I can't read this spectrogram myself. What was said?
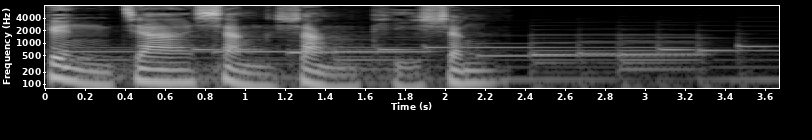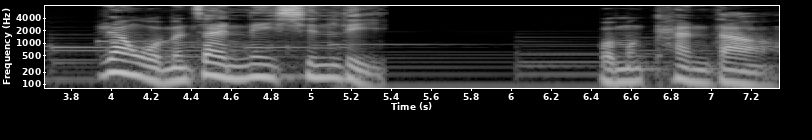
更加向上提升。让我们在内心里，我们看到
